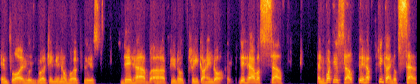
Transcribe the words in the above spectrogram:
employee who's working in a workplace, they have, uh, you know, three kind of, they have a self. And what is self? They have three kind of self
